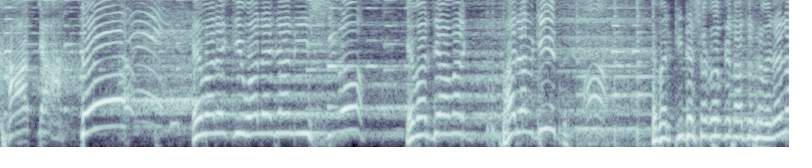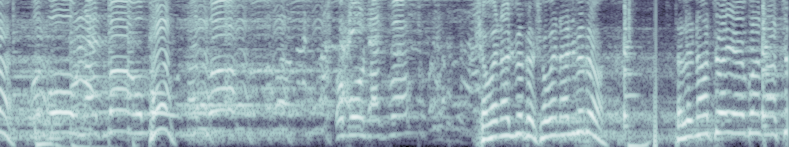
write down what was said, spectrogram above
খাজা। তো এবারে কি বলে জানিস? এবার যে আমার ভাইরাল গীত? এবার গীতের সকলকে নাচাতে হবে তাই না? হ্যাঁ। সবাই নাচবে তো? সবাই নাচবে তো? তাহলে নাচো এবার নাচো।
